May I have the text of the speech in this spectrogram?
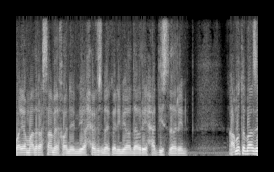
و یا مدرسه می‌خوانیم یا حفظ می‌کنیم یا دوره حدیث داریم. اما تو بعض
